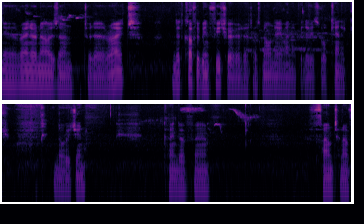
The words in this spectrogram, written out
Yeah, Reiner now is on to the right. That coffee bean feature that has no name and I believe it's volcanic in origin. Kind of uh, fountain of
